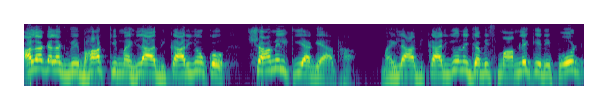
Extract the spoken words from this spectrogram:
अलग अलग विभाग की महिला अधिकारियों को शामिल किया गया था। महिला अधिकारियों ने जब इस मामले की रिपोर्ट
